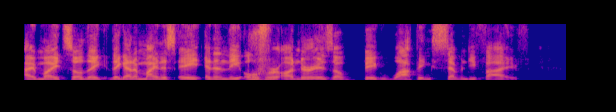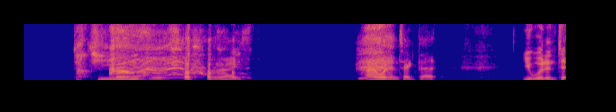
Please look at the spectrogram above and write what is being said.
I might. So they they got a minus eight, and then the over under is a big whopping seventy five. Jesus Christ! I wouldn't take that. You wouldn't. T-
